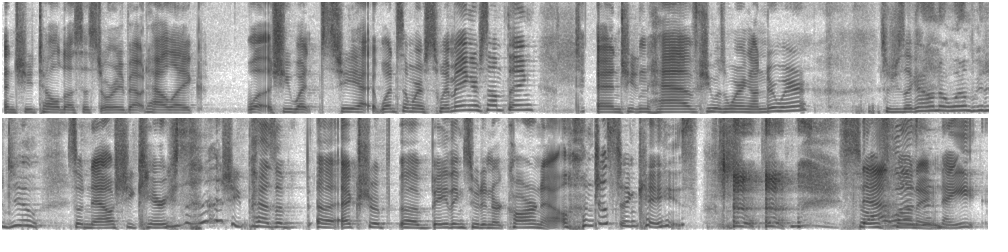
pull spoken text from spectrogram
and she told us a story about how like what she went she went somewhere swimming or something, and she didn't have she wasn't wearing underwear, So she's like, I don't know what I'm gonna do. So now she carries, she has a uh, extra uh, bathing suit in her car now, just in case. so that funny. was the night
